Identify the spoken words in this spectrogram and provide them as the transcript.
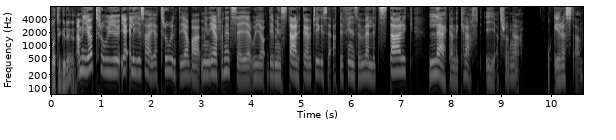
Vad tycker du? Ja, men jag tror ju, jag, eller så här, jag tror inte, jag bara, min erfarenhet säger och jag, det är min starka övertygelse att det finns en väldigt stark läkande kraft i att sjunga och i rösten.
